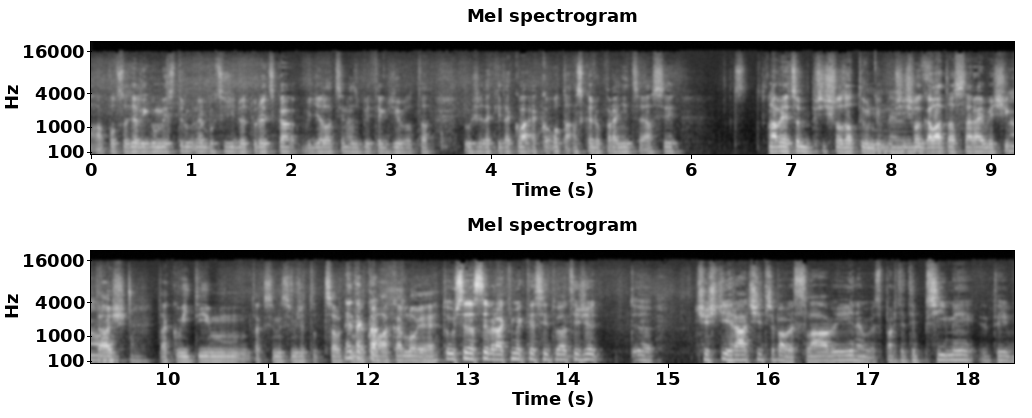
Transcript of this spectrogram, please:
a v podstatě ligu mistrů, nebo chceš jít do Turecka, vydělat si na zbytek života, to už je taky taková jako otázka do pranice asi hlavně co by přišlo za tým, kdyby přišlo Galatasaray, Besiktas, no. takový tým, tak si myslím, že to celkem ne, jako lákadlo je. To už se zase vrátíme k té situaci, že eh, čeští hráči třeba ve Slávii nebo ve Spartě, ty příjmy, ty uh,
